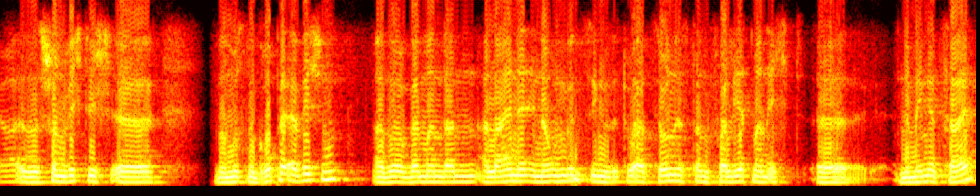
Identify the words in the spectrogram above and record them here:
ja, es ist schon wichtig, äh, man muss eine Gruppe erwischen. Also wenn man dann alleine in einer ungünstigen Situation ist, dann verliert man echt äh, eine Menge Zeit.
